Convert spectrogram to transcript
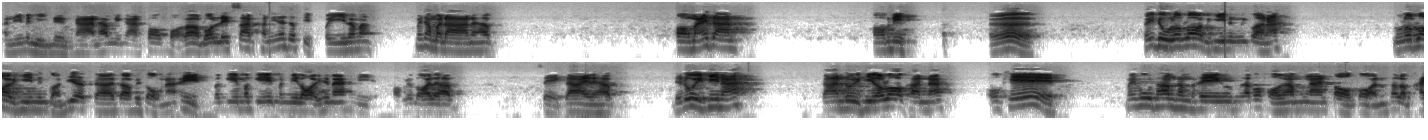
อันนี้เป็นอีกหนึ่งงานครับมีงานฟอกเบาะแล้วรถเล็กซัสคันนี้น่าจะสิบปีแล้วมั้งไม่ธรรมดานะครับ ออกไหมอาจารย์ออกดิเออ ไปดูรอบๆอีกทีหนึ่งดีกว่านะดูรอบๆอีกทีหนึ่งก่อนที่จะจะเอาไปส่งนะนี่เมื่อกี้เมื่อกี้มันมีรอยอยู่ใช่ไหมนี่ออกเรียบร้อยแล้วครับเสกได้นะครับ เดี๋ยวดูอีกทีนะการดูอีกทีรอบๆคันนะโอเค ไม่พูดพร่ำทำเพลงแล้วก็ขอทำงานต่อก่อนสำหรับใคร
